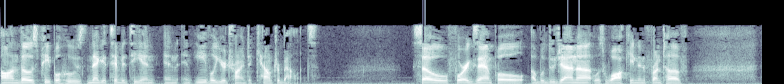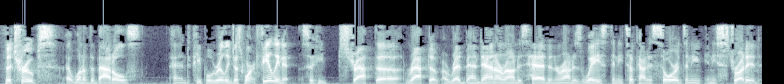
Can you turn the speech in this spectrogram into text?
on those people whose negativity and, and, and evil you're trying to counterbalance. So, for example, Abu Dujana was walking in front of the troops at one of the battles, and people really just weren't feeling it. So he strapped a, wrapped a, a, red bandana around his head and around his waist, and he took out his swords and he, and he strutted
